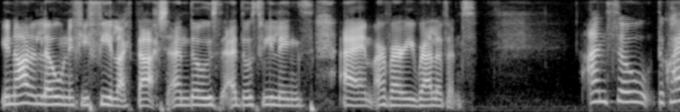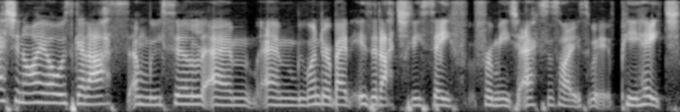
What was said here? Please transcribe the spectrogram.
you're not alone if you feel like that and those uh, those feelings um, are very relevant and so the question I always get asked, and we still um, um, we wonder about, is it actually safe for me to exercise with PH?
